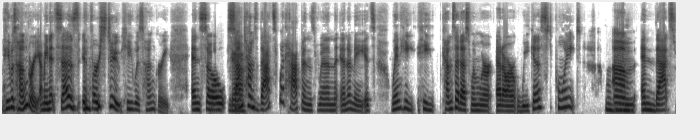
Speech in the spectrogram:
he was hungry. I mean, it says in verse two, he was hungry. And so yeah. sometimes that's what happens when the enemy, it's when he, he comes at us when we're at our weakest point. Mm-hmm. Um, and that's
